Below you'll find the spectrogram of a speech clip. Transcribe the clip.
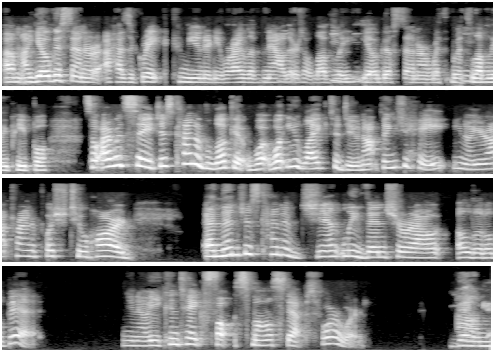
Um, a yoga center has a great community where I live now. There's a lovely mm-hmm. yoga center with with mm-hmm. lovely people. So I would say just kind of look at what what you like to do, not things you hate. You know, you're not trying to push too hard, and then just kind of gently venture out a little bit. You know, you can take f- small steps forward. Yeah. Um,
